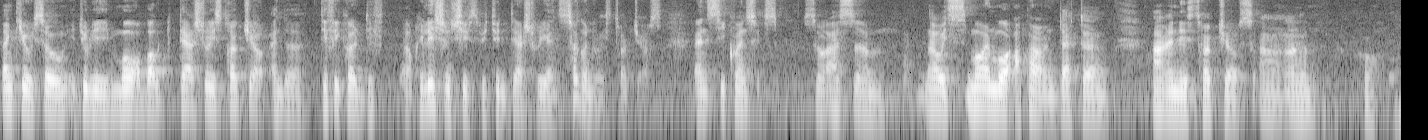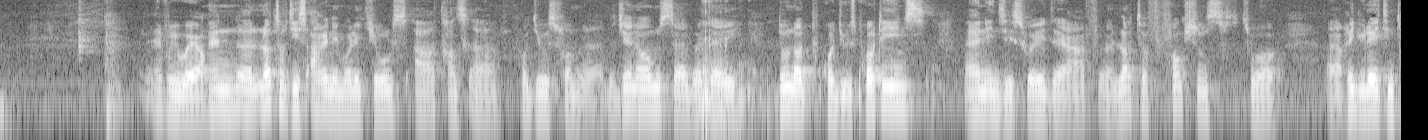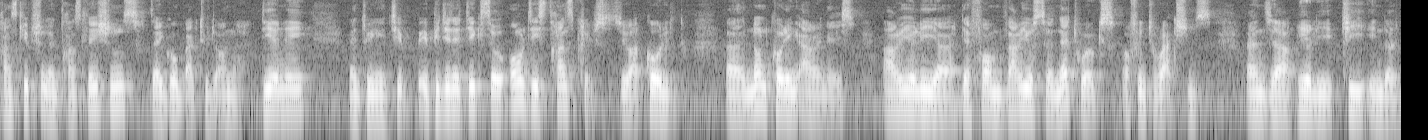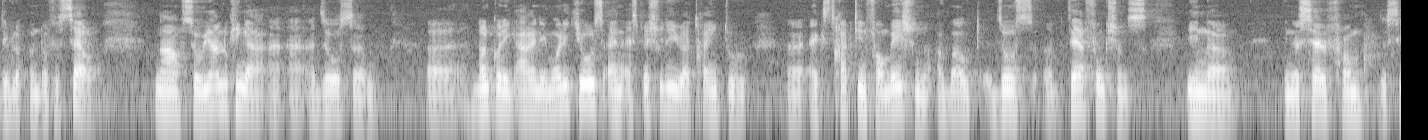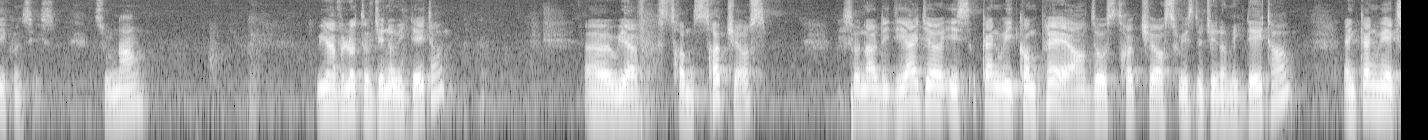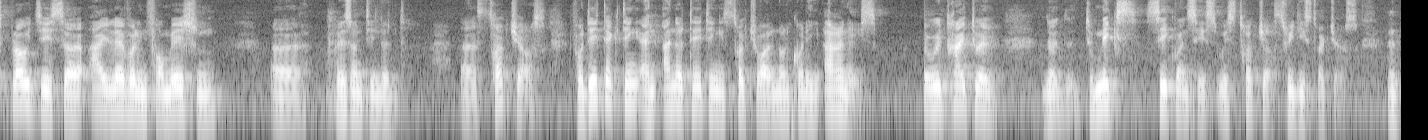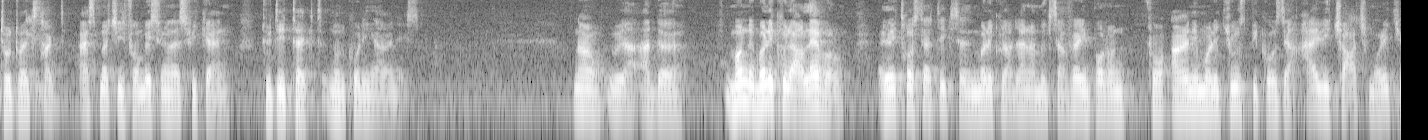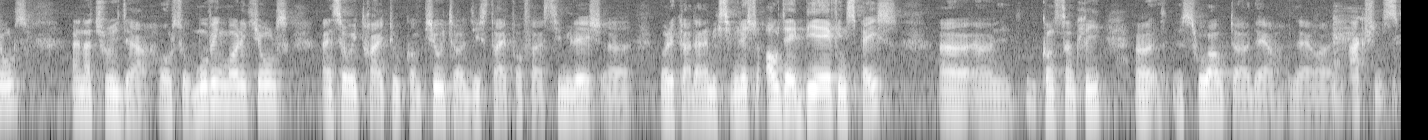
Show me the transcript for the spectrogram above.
Thank you. So it will be more about tertiary structure and the difficult dif uh, relationships between tertiary and secondary structures and sequences. So as um, now it's more and more apparent that um, RNA structures are uh, oh, everywhere. And uh, lots of these RNA molecules are uh, produced from uh, the genomes, uh, but they do not produce proteins. And in this way, they have a lot of functions to uh, regulating transcription and translations. They go back to the, on DNA and to epigenetics. So all these transcripts, they are called uh, non-coding RNAs, are really, uh, they form various uh, networks of interactions, and they are really key in the development of the cell. Now, so we are looking at, at, at those um, non-coding RNA molecules, and especially we are trying to extract information about those, their functions in, in a cell from the sequences. So now we have a lot of genomic data. Uh, we have some structures. So now the, the idea is, can we compare those structures with the genomic data? And can we exploit this uh, high-level information uh, present in the uh, structures for detecting and annotating structural non-coding RNAs? So we try to the, the, to mix sequences with structures, 3D structures, and to, to extract as much information as we can to detect non-coding RNAs. Now, we are at the molecular level. Electrostatics and molecular dynamics are very important for RNA molecules because they are highly charged molecules, and actually they are also moving molecules. And so we try to compute uh, this type of uh, simulation, uh, molecular dynamic simulation, how they behave in space, constantly uh, throughout their, their actions.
